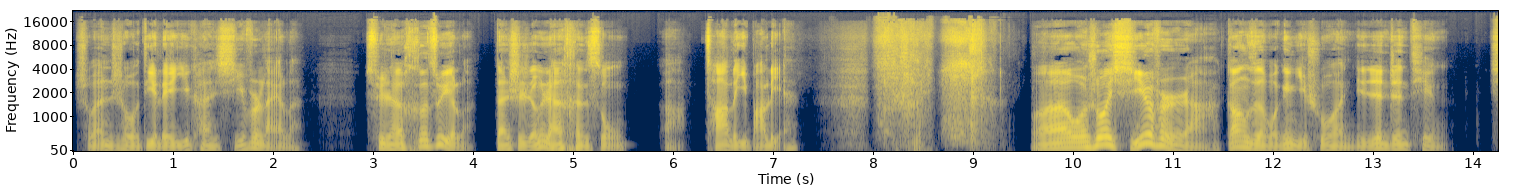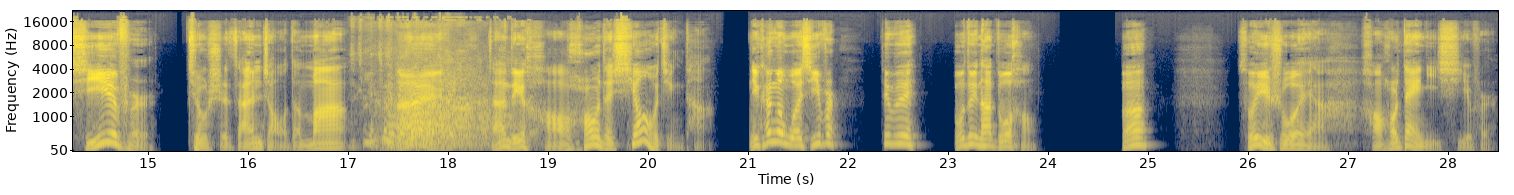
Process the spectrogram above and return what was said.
说完之后，地雷一看媳妇儿来了，虽然喝醉了。但是仍然很怂啊！擦了一把脸，我我说媳妇儿啊，刚子，我跟你说，你认真听，媳妇儿就是咱找的妈，哎，咱得好好的孝敬她。你看看我媳妇儿，对不对？我对她多好啊！所以说呀，好好待你媳妇儿，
